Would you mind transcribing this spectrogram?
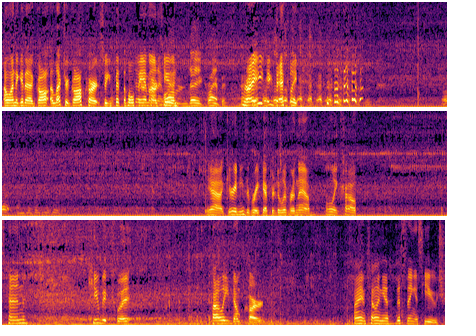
I want to get a go- electric golf cart so we can fit the whole fam on it too. Modern day Clampetts. Right? Exactly. All right, I'm just taking break. Yeah, Gary needs a break after delivering that. Holy cow. A 10 cubic foot poly dump cart. I am telling you, this thing is huge.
